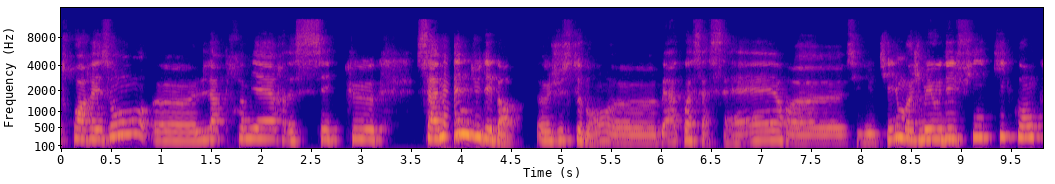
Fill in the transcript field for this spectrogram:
trois raisons. la première, c'est que ça amène du débat, justement, ben, à quoi ça sert, c'est inutile. Moi je mets au défi quiconque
